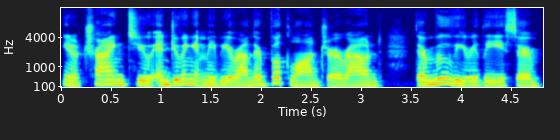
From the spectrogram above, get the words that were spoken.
you know, trying to and doing it maybe around their book launch or around their movie release or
